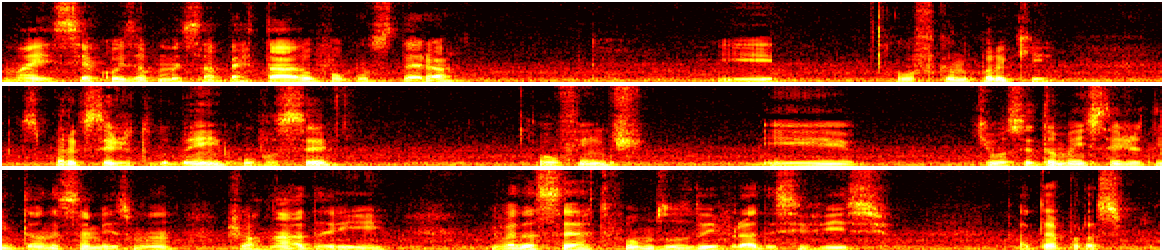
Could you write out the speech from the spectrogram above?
mas se a coisa começar a apertar eu vou considerar. E vou ficando por aqui. Espero que esteja tudo bem com você, ouvinte, e que você também esteja tentando essa mesma jornada aí. E vai dar certo, vamos nos livrar desse vício. Até a próxima.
